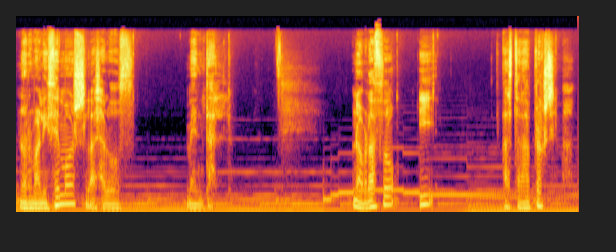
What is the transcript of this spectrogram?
Normalicemos la salud mental. Un abrazo y hasta la próxima.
